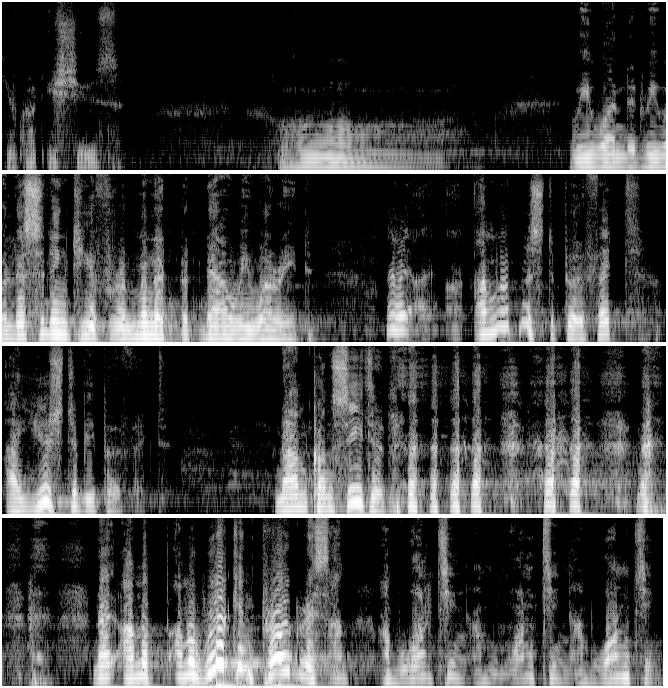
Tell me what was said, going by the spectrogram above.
You've got issues. Oh. We wondered. We were listening to you for a minute, but now we're worried. No, I, am not Mr. Perfect. I used to be perfect. Now I'm conceited. no, no, I'm, a, I'm a work in progress. I'm, I'm wanting, I'm wanting, I'm wanting.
